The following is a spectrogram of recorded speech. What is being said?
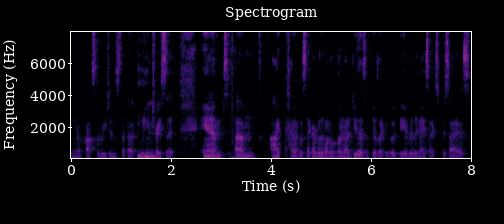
you know, across the regions that we can trace it. And um, I kind of was like, I really want to learn how to do this. It feels like it would be a really nice exercise.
